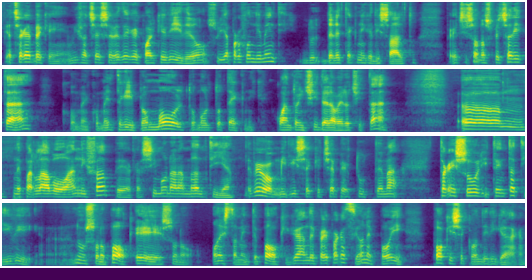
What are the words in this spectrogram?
piacerebbe che vi facesse vedere qualche video sugli approfondimenti delle tecniche di salto, perché ci sono specialità come, come il triplo molto molto tecniche, quanto incide la velocità, Um, ne parlavo anni fa per Simona Lambantia. È vero, mi disse che c'è per tutte, ma tre soli tentativi uh, non sono pochi e sono onestamente pochi, grande preparazione e poi pochi secondi di gara.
